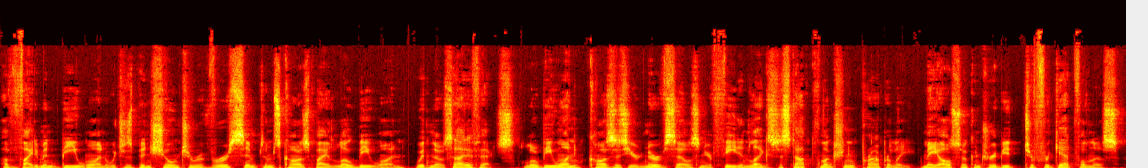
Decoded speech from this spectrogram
of vitamin B1, which has been shown to reverse symptoms caused by low B1 with no side effects. Low B1 causes your nerve cells in your feet and legs to stop functioning properly, may also contribute to forgetfulness,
